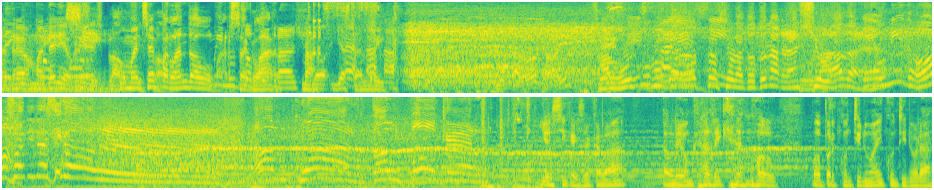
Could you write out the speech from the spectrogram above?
entrem en matèria. Sí, Comencem parlant del Barça, clar. No, ja està, Enric. Alguns mocadors, però sobretot una gran xiulada, eh? Déu-n'hi-do. Som-hi, Messi, gol! El quart, el pòquer! Jo sí que ja acabar. Al León encara li queda molt, molt per continuar i continuarà.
